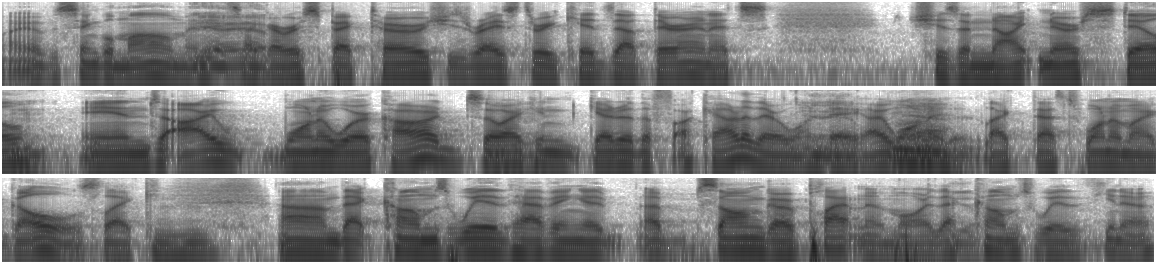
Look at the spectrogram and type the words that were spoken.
I have a single mom, and Yeah, it's like. I respect her. She's raised three kids out there, and it's she's a night nurse still, Mm. and I want to work hard so I can get her the fuck out of there one Yeah. day. I want Yeah. to like that's one of my goals. Like Mm-hmm. um, that comes with having a, a song go platinum, or that Yeah. comes with you know.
